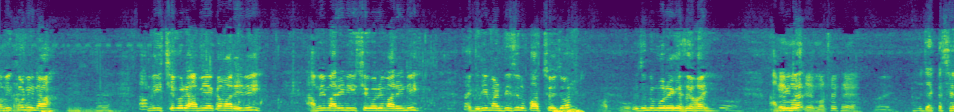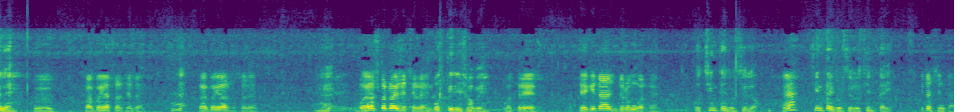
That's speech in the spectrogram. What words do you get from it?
আমি খুনি না। আমি ইচ্ছে করে আমি একা মারিনি। আমি মারিনি ইচ্ছে করে মারিনি। তাকে রিমান্ড দিয়েছিল পাঁচ ছয় জন। ওই জন্য মরে গেছে ভাই। আমি এটা- একটা ছেলে। ছেলে? হ্যাঁ, বয়স কত হয়েছে ছেলে? বত্রিশ হবে। বত্রিশ। জুরুম করছে? ও চিন্তাই করছিল। হ্যাঁ? চিন্তাই করছিল চিন্তাই কিটা চিন্তা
